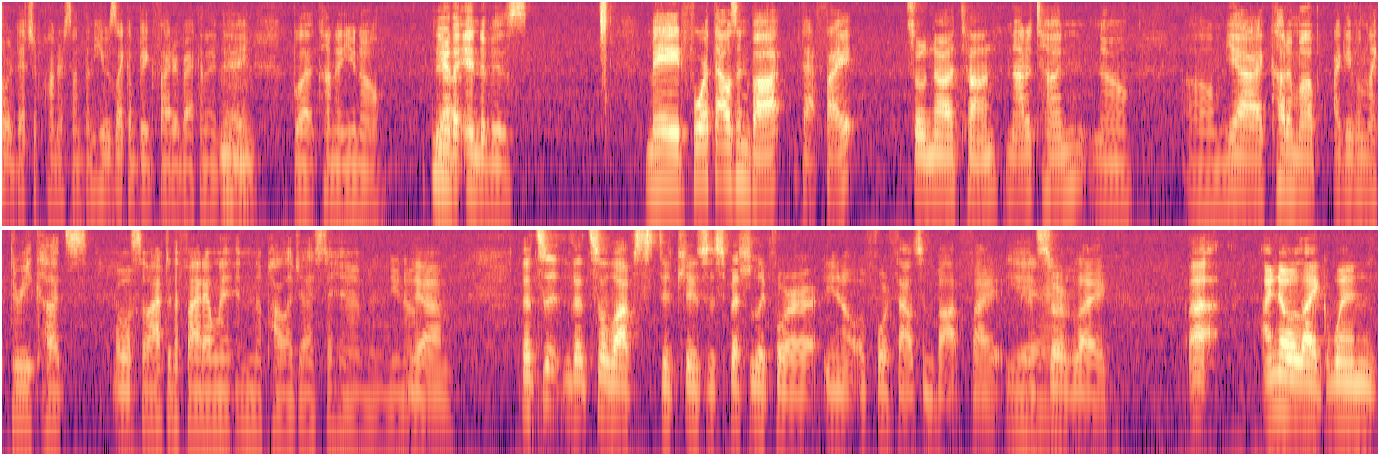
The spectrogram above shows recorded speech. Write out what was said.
or Dechapon or something. He was like a big fighter back in the day, Mhm. but kind of you know near Yeah. the end of his made four thousand baht that fight. So not a ton. Not a ton, no. Um, yeah, I cut him up. I gave him like three cuts. Oh, So after the fight, I went and apologized to him, and you know. yeah. That's a, that's a lot of stitches, especially for you know a four thousand baht fight. Yeah. It's sort of like, uh, I know like when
